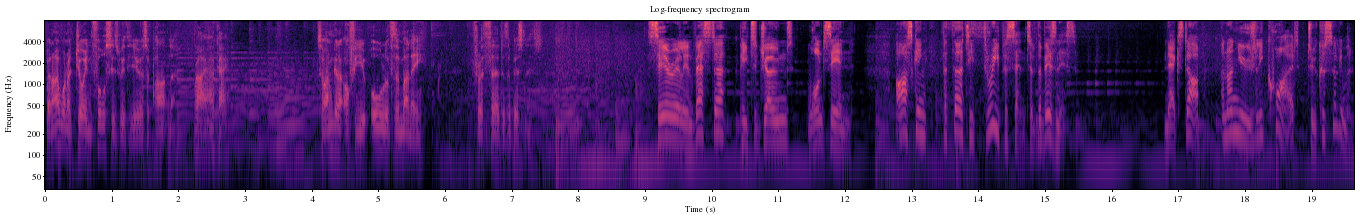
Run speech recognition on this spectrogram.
But I want to join forces with you as a partner. Right, okay. So I'm going to offer you all of the money for a third of the business. Serial investor Peter Jones wants in, asking for 33% of the business. Next up, an unusually quiet Touker Suleyman.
